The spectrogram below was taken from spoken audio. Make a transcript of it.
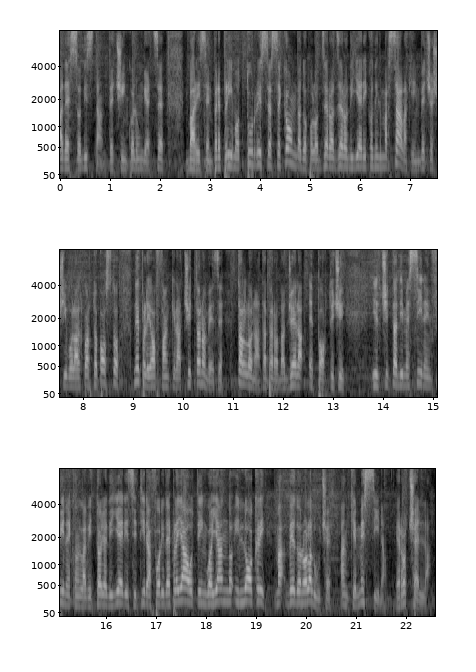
adesso distante 5 lunghezze. Bari sempre primo, Turris seconda dopo lo 0-0 di ieri con il Marsala che invece scivola al quarto posto, nei playoff anche la cittanovese, tallonata però da Gela e Portici. Il Città di Messina infine con la vittoria di ieri si tira fuori dai playout inguagliando il Locri ma vedono la luce anche Messina e Roccella.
